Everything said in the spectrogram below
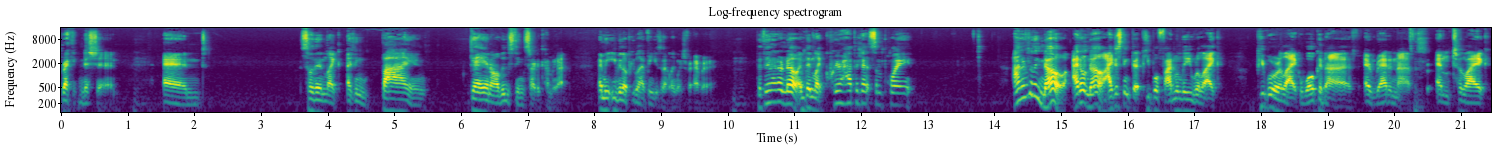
recognition, and so then like I think bi and gay and all these things started coming up. I mean, even though people have been using that language forever, Mhm. but then I don't know. And then like queer happened at some point. I don't really know. I don't know. I just think that people finally were like, people were like woke enough and read enough and to like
